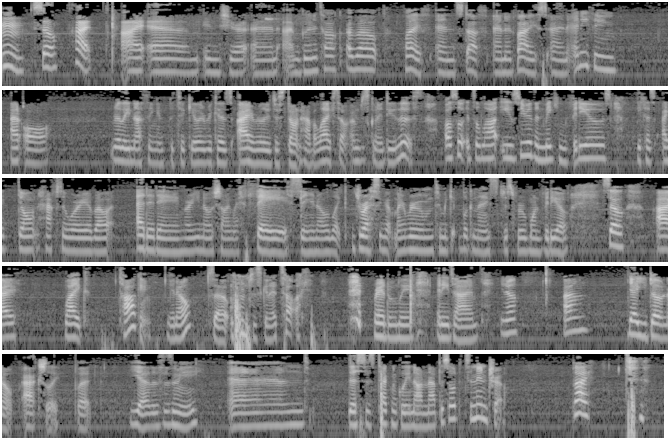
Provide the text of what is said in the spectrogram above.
Mm, so, hi. I am Inshira and I'm going to talk about life and stuff and advice and anything at all. Really, nothing in particular because I really just don't have a life, so I'm just going to do this. Also, it's a lot easier than making videos because I don't have to worry about editing or, you know, showing my face and, you know, like dressing up my room to make it look nice just for one video. So, I like talking, you know? So I'm just gonna talk randomly anytime, you know? Um, yeah, you don't know actually, but yeah, this is me, and this is technically not an episode, it's an intro. Bye!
